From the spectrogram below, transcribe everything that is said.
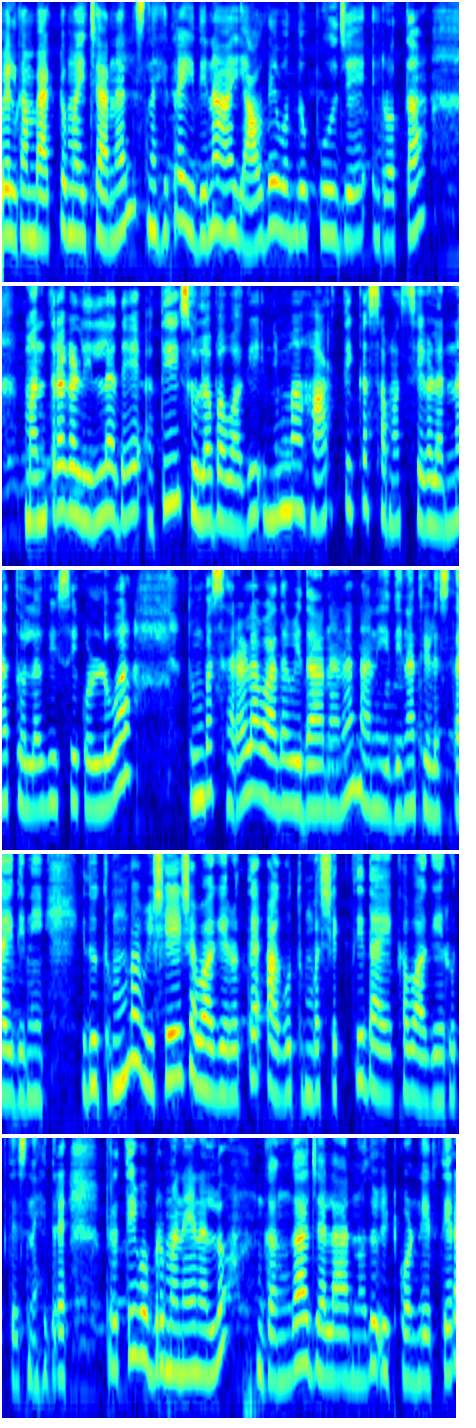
Welcome back to my channel. ಸ್ನೇಹಿತರೆ, ಈ ದಿನ ಯಾವುದೇ ಒಂದು ಪೂಜೆ, ವ್ರತ, ಮಂತ್ರಗಳಿಲ್ಲದೆ ಅತಿ ಸುಲಭವಾಗಿ ನಿಮ್ಮ ಆರ್ಥಿಕ ಸಮಸ್ಯೆಗಳನ್ನು ತೊಲಗಿಸಿಕೊಳ್ಳುವ ತುಂಬ ಸರಳವಾದ ವಿಧಾನನ ನಾನು ಈ ದಿನ ತಿಳಿಸ್ತಾ ಇದ್ದೀನಿ. ಇದು ತುಂಬ ವಿಶೇಷವಾಗಿರುತ್ತೆ ಹಾಗೂ ತುಂಬ ಶಕ್ತಿದಾಯಕವಾಗಿರುತ್ತೆ ಸ್ನೇಹಿತರೆ. ಪ್ರತಿಯೊಬ್ಬರ ಮನೆಯಲ್ಲೂ ಗಂಗಾ ಜಲ ಅನ್ನೋದು ಇಟ್ಕೊಂಡಿರ್ತೀರ?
